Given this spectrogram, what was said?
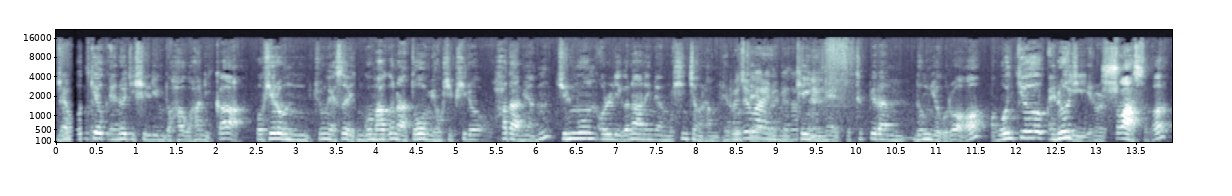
네, 저- 원격 에너지 힐링도 하고 하니까 혹시 여러분 중에서 궁금하거나 도움이 혹시 필요하다면 질문 올리거나 아니면 뭐 신청을 한번 해보세요. 그러면. K님의 그 특별한 능력으로 원격 에너지를 쏘아서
